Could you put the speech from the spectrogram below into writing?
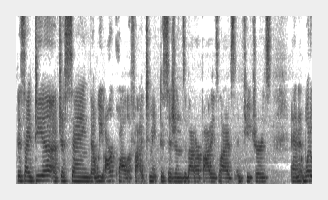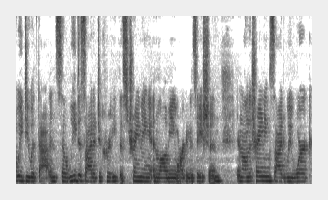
this idea of just saying that we are qualified to make decisions about our bodies, lives, and futures. And what do we do with that? And so we decided to create this training and lobbying organization. And on the training side, we work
